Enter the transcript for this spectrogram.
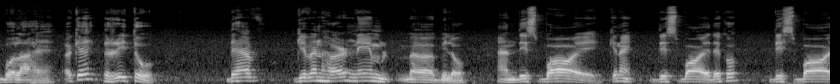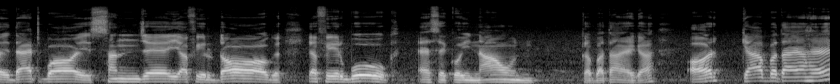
बोला है। Okay Ritu they have given her name below and this boy कि नहीं दिस बॉय देखो। This boy that boy Sanjay या फिर डॉग या फिर बुक ऐसे कोई नाउन का बताएगा। और क्या बताया है?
